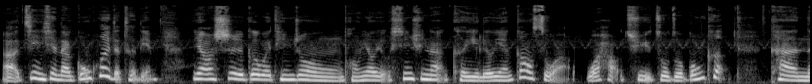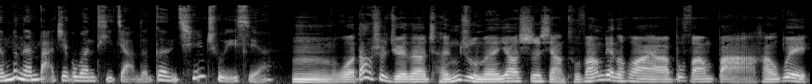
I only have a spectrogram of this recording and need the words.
啊近现代工会的特点。要是各位听众朋友有兴趣呢，可以留言告诉我，我好去做做功课，看能不能把这个问题讲得更清楚一些。嗯，我倒是觉得城主们要是想图方便的话呀，不妨把行会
